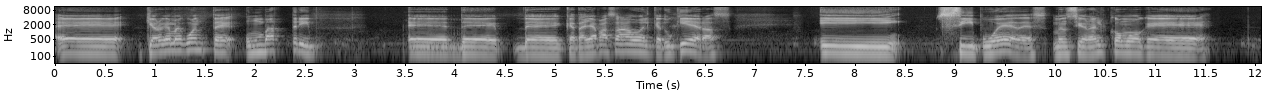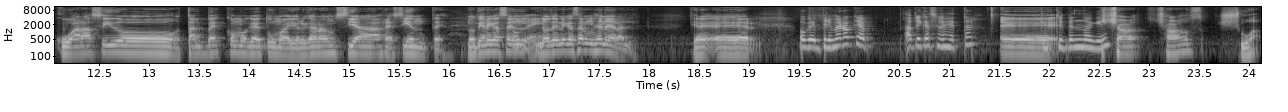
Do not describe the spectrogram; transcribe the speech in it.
Eh, quiero que me cuentes un bad trip eh, de, de que te haya pasado, el que tú quieras. Y si puedes mencionar como que cuál ha sido tal vez como que tu mayor ganancia reciente. No tiene que ser, Ok. no tiene que ser en general. Tiene, eh, Ok, primero, ¿qué aplicación es esta? eh, ¿Qué estoy viendo aquí? Char- Charles Schwab.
